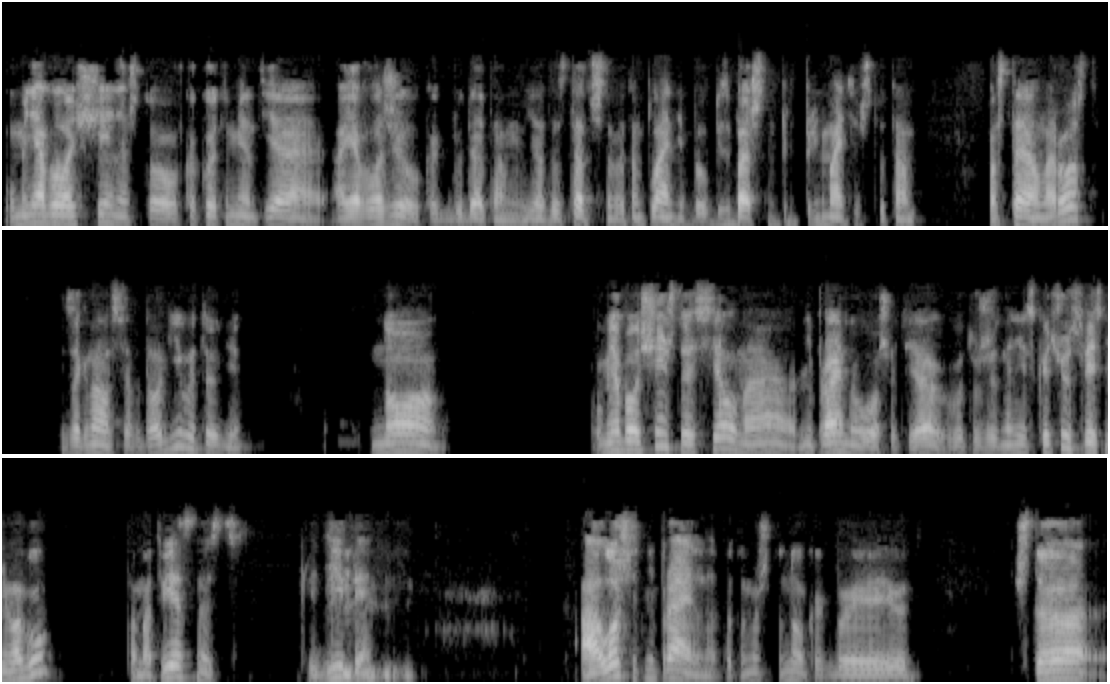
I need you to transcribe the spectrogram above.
у меня было ощущение, что в какой-то момент я, а я вложил, как бы, да, там, я достаточно в этом плане был безбашенный предприниматель, что там поставил на рост, загнался в долги в итоге, но у меня было ощущение, что я сел на неправильную лошадь. Я вот уже на ней скачу, слезть не могу. Там ответственность, кредиты. А лошадь неправильная, потому что, ну, как бы, что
